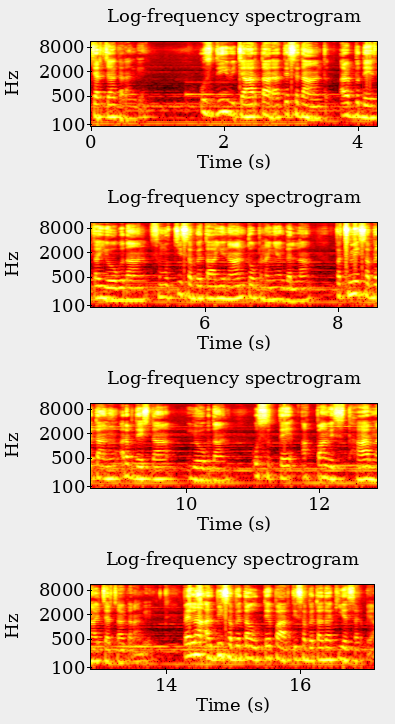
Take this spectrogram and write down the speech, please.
ਚਰਚਾ ਕਰਾਂਗੇ। ਉਸ ਦੀ ਵਿਚਾਰਧਾਰਾ ਤੇ ਸਿਧਾਂਤ, ਅਰਬ ਦੇਸ਼ ਦਾ ਯੋਗਦਾਨ, ਸਮੁੱਚੀ ਸਭਿਅਤਾ, ਯੂਨਾਨ ਤੋਂ ਅਪਣਾਈਆਂ ਗੱਲਾਂ, ਪੱਛਮੀ ਸਭਿਅਤਾ ਨੂੰ ਅਰਬ ਦੇਸ਼ ਦਾ ਯੋਗਦਾਨ, ਉਸ ਉੱਤੇ ਆਪਾਂ ਵਿਸਥਾਰ ਨਾਲ ਚਰਚਾ ਕਰਾਂਗੇ। ਪਹਿਲਾਂ ਅਰਬੀ ਸਭਿਅਤਾ ਉੱਤੇ ਭਾਰਤੀ ਸਭਿਅਤਾ ਦਾ ਕੀ ਅਸਰ ਪਿਆ?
